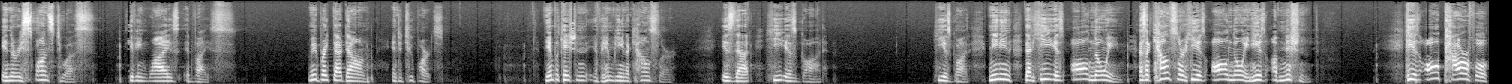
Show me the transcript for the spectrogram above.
in their response to us, giving wise advice. Let me break that down into two parts. The implication of him being a counselor is that he is God. He is God, meaning that he is all knowing. As a counselor, he is all knowing, he is omniscient. He is all powerful,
